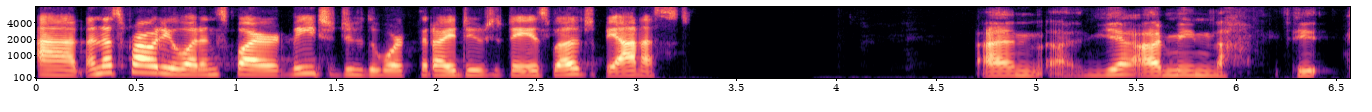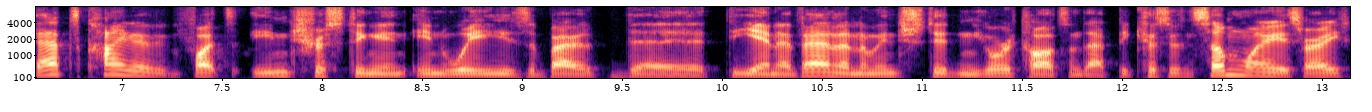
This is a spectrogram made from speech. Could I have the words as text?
Um, and that's probably what inspired me to do the work that I do today as well, to be honest. And uh, yeah, I mean, it, that's kind of what's interesting in, in ways about the the NFL, and I'm interested in your thoughts on that because in some ways, right,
